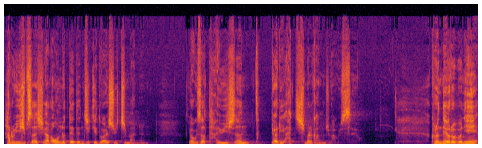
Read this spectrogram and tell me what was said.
하루 24시간 어느 때든지 기도할 수 있지만은 여기서 다윗은 특별히 아침을 강조하고 있어요. 그런데 여러분 이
